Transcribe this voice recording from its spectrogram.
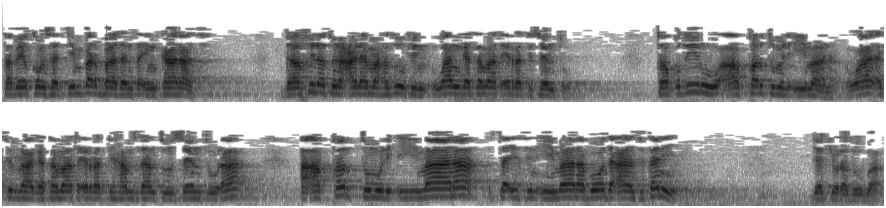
ta beekomsa ittiin barbaadan ta inkaaraati داخلة على محذوف وان قتمات إرت سنتو تقديره أأقرتم الإيمان. وان أسرى قتمات إرت حمزان تنسنتو لا أأقرتم الإيمان سئس إيمان بود آنستني؟ جتشور دوبا.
